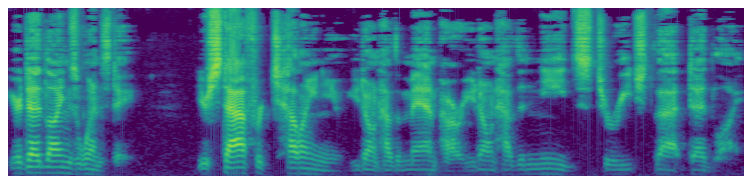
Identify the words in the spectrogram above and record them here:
Your deadline's Wednesday. Your staff are telling you you don't have the manpower, you don't have the needs to reach that deadline.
